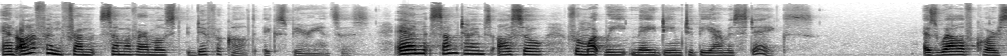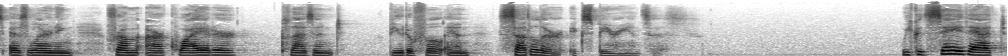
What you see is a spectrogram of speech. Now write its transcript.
And often from some of our most difficult experiences, and sometimes also from what we may deem to be our mistakes as well, of course, as learning from our quieter, pleasant, beautiful, and subtler experiences. We could say that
